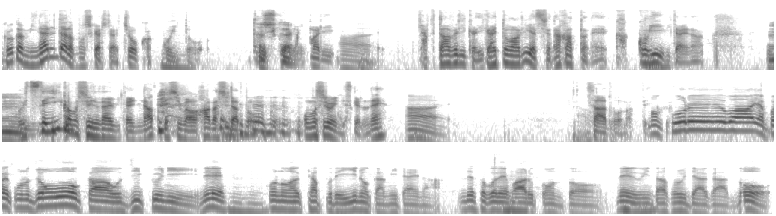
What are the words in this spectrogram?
これから見慣れたらもしかしたら超かっこいいと、確かに。やっぱりはい。キャプテンアメリカ意外と悪いやつじゃなかったね、かっこいいみたいな、うんこいつでいいかもしれないみたいになってしまう話だと面白いんですけどね。はい。さあどうなっていまあ、くこれはやっぱりこのジョン・ウォーカーを軸にね、うんこのキャップでいいのかみたいな。で、そこでファルコンと、ね、ウィンター・ソルジャーがど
